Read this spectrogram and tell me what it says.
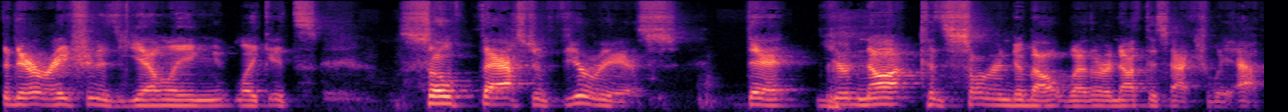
the narration is yelling, like it's so fast and furious that you're not concerned about whether or not this actually happened.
